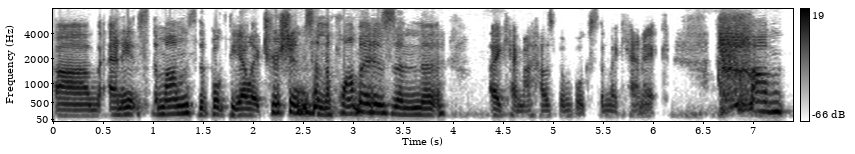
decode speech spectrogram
Um, and it's the mums that book the electricians and the plumbers and the, okay, my husband books the mechanic. Um,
